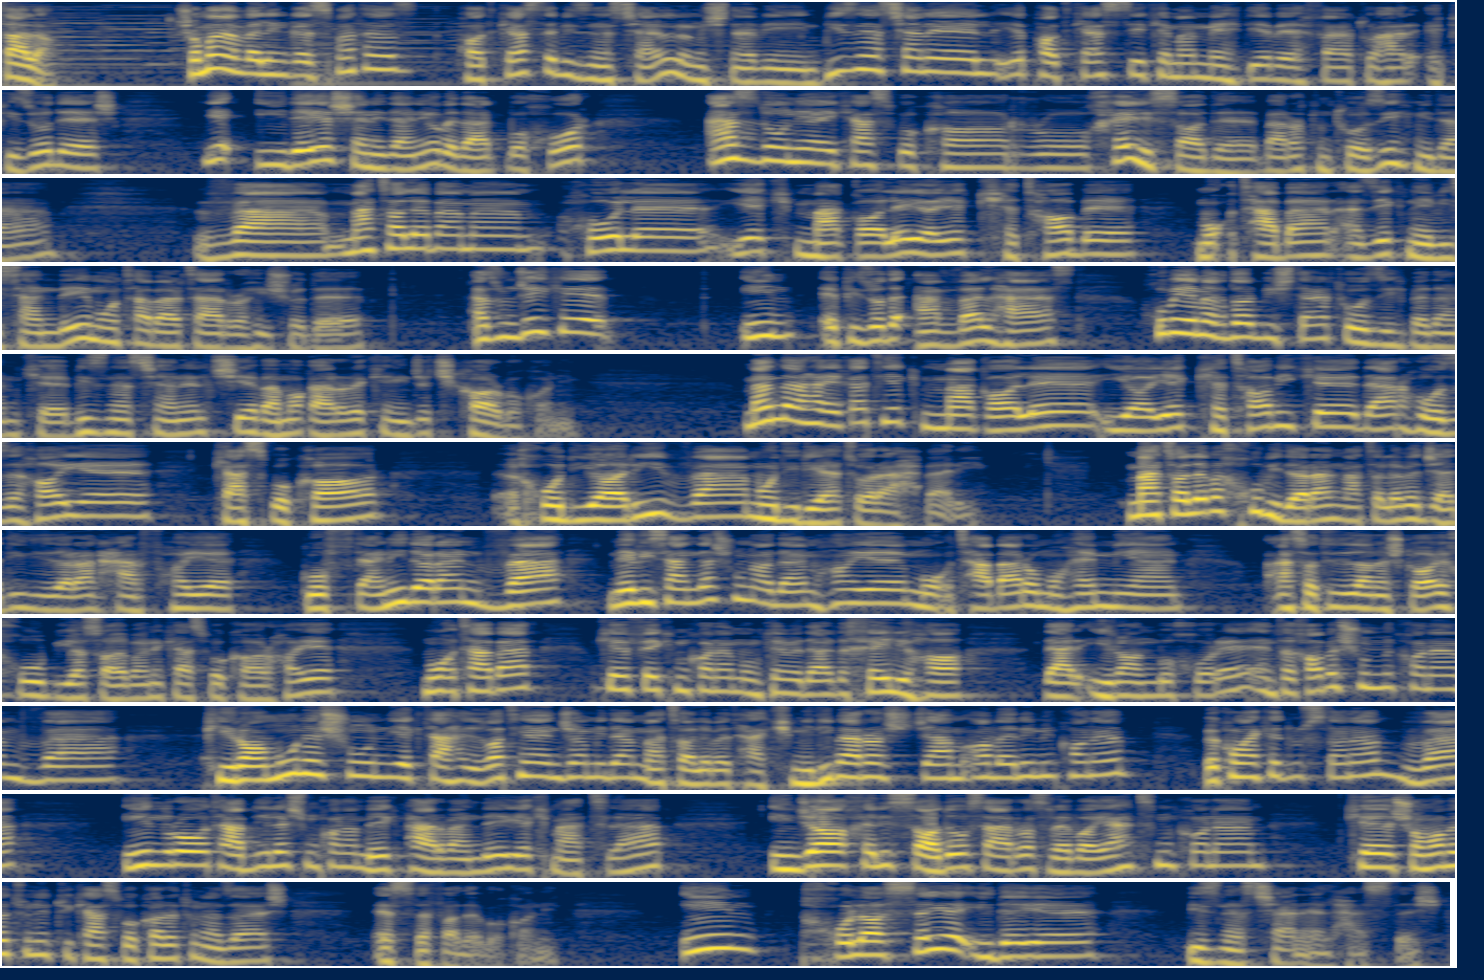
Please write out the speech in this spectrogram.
سلام. شما اولین قسمت از پادکست Business Channel رو میشنوین. Business Channel یه پادکستیه که من مهدی بهفر تو هر اپیزودش یه ایده شنیدنی و به درد بخور. از دنیای کسب و کار رو خیلی ساده براتون توضیح میدم و مطالبم هم حول یک مقاله یا یک کتاب معتبر از یک نویسنده معتبر طراحی شده. از اونجایی که این اپیزود اول هست خوبه یه مقدار بیشتر توضیح بدم که Business Channel چیه و ما قراره که اینجا چیکار بکنیم. من در حقیقت یک مقاله یا یک کتابی که در حوزه های کسب و کار خودیاری و مدیریت و رهبری. مطالب خوبی دارن مطالب جدیدی دارن حرفهای گفتنی دارن و نویسندهشون آدم های معتبر و مهمی اساتید دانشگاه های خوب یا صاحبان کسب و کارهای معتبر که فکر می‌کنم ممکنه به درد خیلی ها در ایران بخوره انتخابشون می‌کنم و پیرامونشون یک تحقیقاتی انجام میدم مطالب تکمیلی براش جمع آوری می‌کنم به کمک دوستانم و این رو تبدیلش می‌کنم به یک پرونده یک مطلب. اینجا خیلی ساده و سرراست روایت می‌کنم که شما بتونید توی کسب و کارتون ازش استفاده بکنید. این خلاصه ایده Business Channel هستش.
